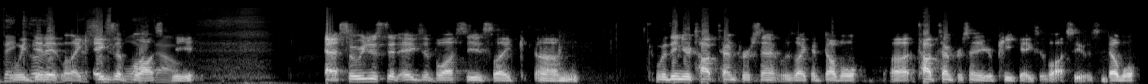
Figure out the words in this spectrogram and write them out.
But we could. did it like It's exit velocity. Yeah, so we just did exit velocities like um, within your top ten percent was like a double. Uh, top ten percent of your peak exit velocity was a double,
